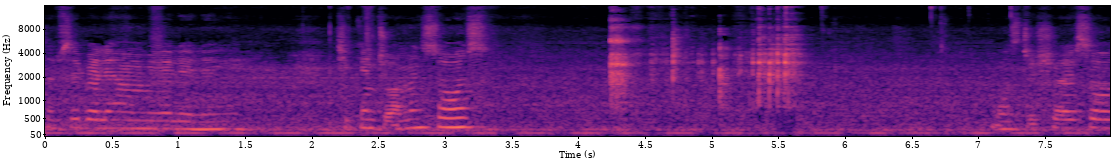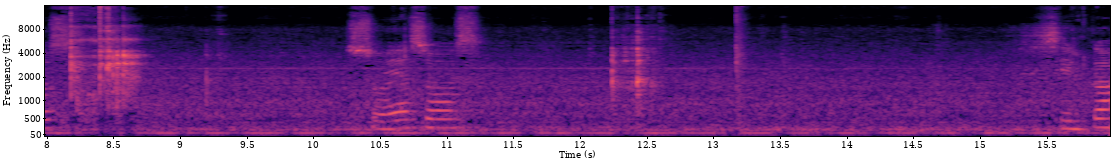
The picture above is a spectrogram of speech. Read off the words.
सबसे पहले हम ये ले लेंगे chicken chowmein sauce mustard sauce soya sauce सिरका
